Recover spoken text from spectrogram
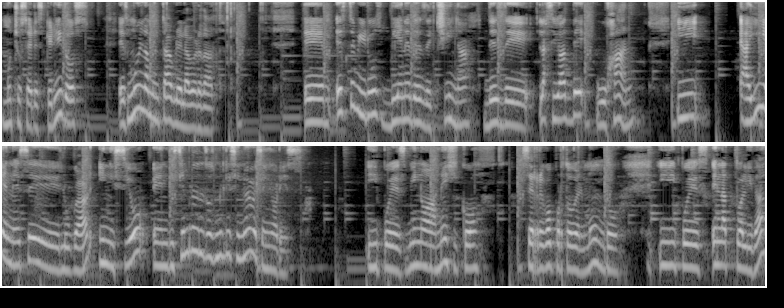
muchos seres queridos. Es muy lamentable, la verdad. Eh, este virus viene desde China, desde la ciudad de Wuhan, y ahí en ese lugar inició en diciembre del 2019, señores. Y pues vino a México, se regó por todo el mundo y pues en la actualidad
